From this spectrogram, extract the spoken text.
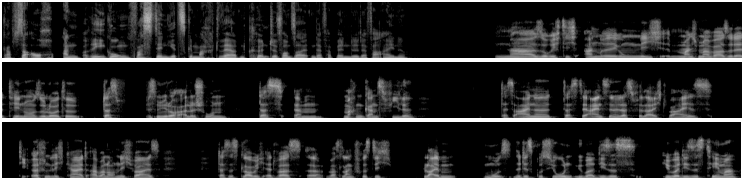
Gab es da auch Anregungen, was denn jetzt gemacht werden könnte von Seiten der Verbände, der Vereine? Na, so richtig Anregungen nicht. Manchmal war so der Tenor, so Leute, das wissen wir doch alle schon. Das ähm, machen ganz viele. das eine, dass der Einzelne das vielleicht weiß, die Öffentlichkeit aber noch nicht weiß, das ist, glaube ich, etwas, äh, was langfristig bleiben muss, eine Diskussion über dieses, über dieses Thema.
